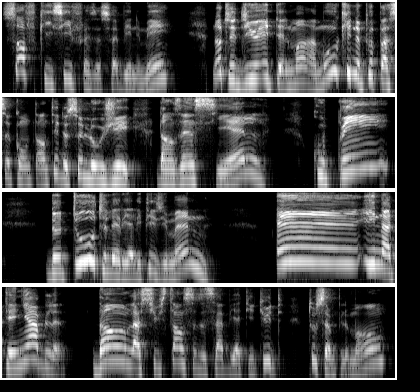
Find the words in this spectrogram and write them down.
Sauf qu'ici, frères et sœurs bien-aimés, notre Dieu est tellement amour qu'il ne peut pas se contenter de se loger dans un ciel coupé de toutes les réalités humaines, inatteignable dans la substance de sa béatitude, tout simplement,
